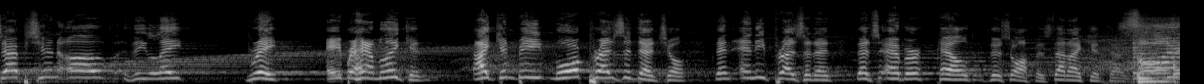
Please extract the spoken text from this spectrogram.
Exception of the late, great Abraham Lincoln, I can be more presidential than any president that's ever held this office. That I can tell you.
